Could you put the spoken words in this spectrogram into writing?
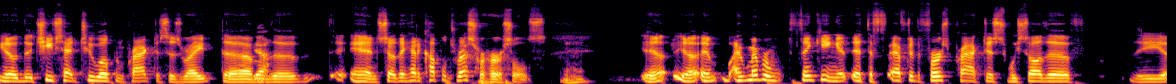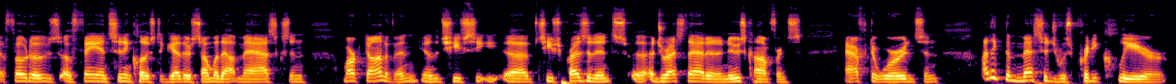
you know the Chiefs had two open practices, right? Um, yeah. The and so they had a couple dress rehearsals. Mm-hmm. You know, you know, and I remember thinking at, at, the after the first practice, we saw the the photos of fans sitting close together, some without masks, and Mark Donovan, you know, the Chiefs uh, Chiefs president, uh, addressed that in a news conference afterwards, and I think the message was pretty clear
